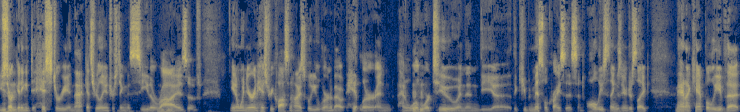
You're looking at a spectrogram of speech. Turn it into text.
you start mm-hmm. getting into history and that gets really interesting to see the mm-hmm. rise of you know when you're in history class in high school you learn about hitler and and world mm-hmm. war ii and then the uh, the cuban missile crisis and all these things and you're just like man i can't believe that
